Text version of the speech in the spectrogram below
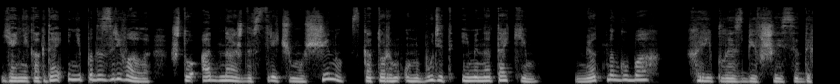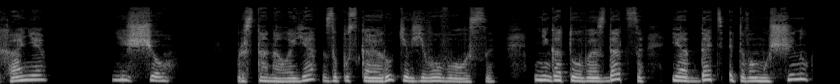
Я никогда и не подозревала, что однажды встречу мужчину, с которым он будет именно таким. Мед на губах, хриплое сбившееся дыхание. «Еще!» — простонала я, запуская руки в его волосы, не готовая сдаться и отдать этого мужчину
